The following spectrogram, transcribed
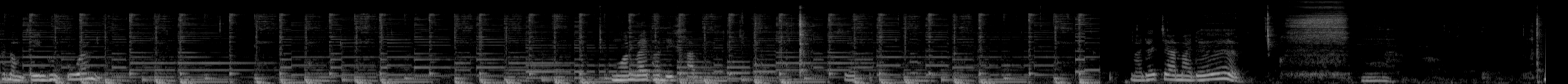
ขนมจีนคุณอ้วนม้วนไว้พอดีคำ ซ็ตมาเด้อจ้ามาเด้ออืมอ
